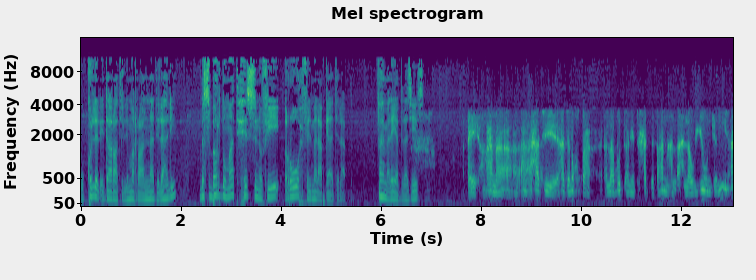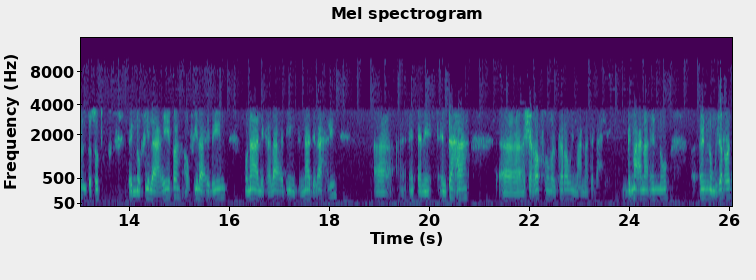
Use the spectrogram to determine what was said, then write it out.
وكل الإدارات اللي مروا على النادي الأهلي بس برضو ما تحس إنه في روح في الملعب قاعد تلعب فاهم علي عبد العزيز؟ أيوه أنا هذه هذه نقطة لابد أن يتحدث عنها الأهلاويون جميعا بصدق إنه في لعيبة أو في لاعبين هنالك لاعبين في النادي الأهلي آه يعني انتهى آه شغفهم الكروي مع النادي الأهلي بمعنى انه إنه مجرد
